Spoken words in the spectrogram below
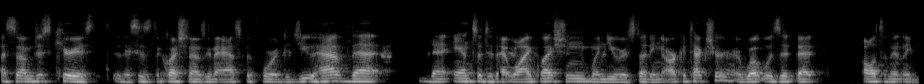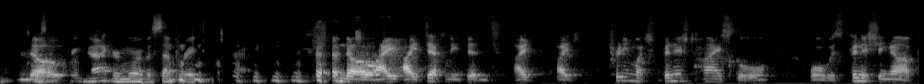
Uh, so I'm just curious. This is the question I was going to ask before. Did you have that that answer to that why question when you were studying architecture, or what was it that ultimately no bring back, or more of a separation? no, I, I definitely didn't. I I pretty much finished high school or was finishing up,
